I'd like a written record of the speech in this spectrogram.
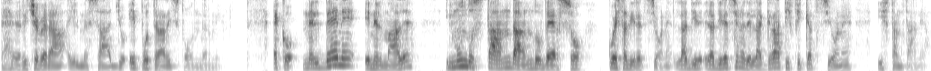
eh, riceverà il messaggio e potrà rispondermi. Ecco, nel bene e nel male, il mondo sta andando verso questa direzione, la, di- la direzione della gratificazione istantanea.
